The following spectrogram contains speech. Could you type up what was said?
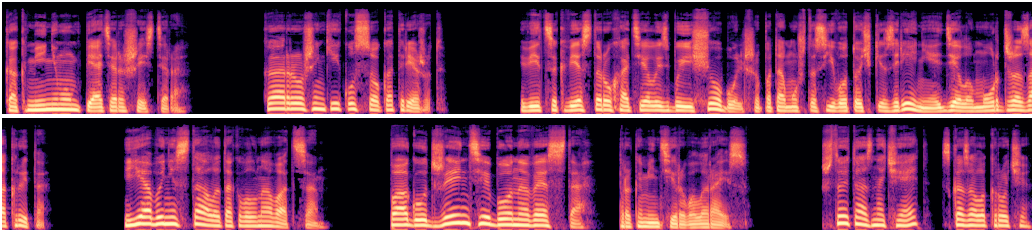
«Как минимум пятеро-шестеро. Хорошенький кусок отрежут. Вице-квестору хотелось бы еще больше, потому что с его точки зрения дело Мурджа закрыто. Я бы не стала так волноваться. «Пагу дженти бона веста», — прокомментировала Райс. «Что это означает?» — сказала Кроче.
